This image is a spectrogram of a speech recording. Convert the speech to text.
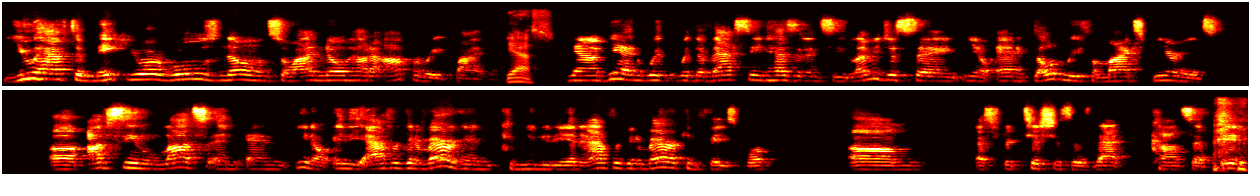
You have to make your rules known so I know how to operate by them. Yes. Now, again, with, with the vaccine hesitancy, let me just say, you know, anecdotally from my experience, uh, I've seen lots, and and you know, in the African American community and African American Facebook, um, as fictitious as that concept is,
